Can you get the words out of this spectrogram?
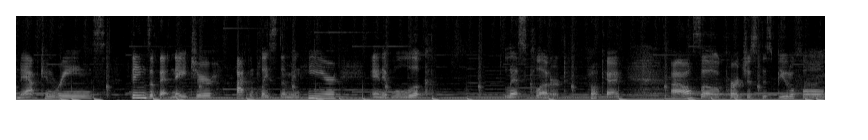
napkin rings, things of that nature, I can place them in here and it will look less cluttered okay. I also purchased this beautiful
